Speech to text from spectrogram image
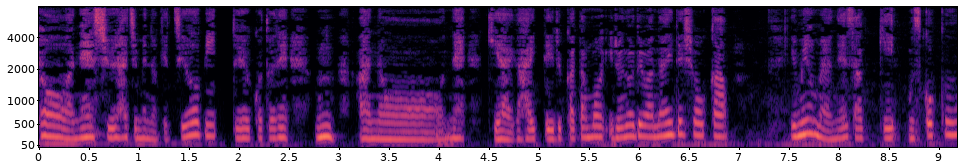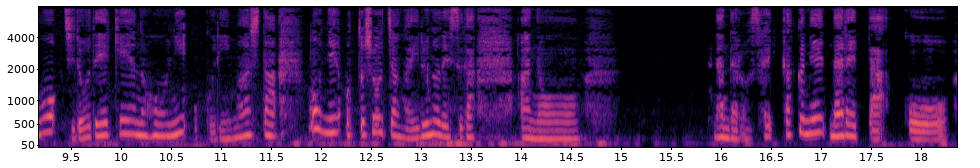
今日はね、週始めの月曜日ということで、うん、あのー、ね、気合が入っている方もいるのではないでしょうか。弓嫁はね、さっき息子くんを児童デイケアの方に送りました。もうね、夫翔ちゃんがいるのですが、あのーなんだろう、せっかくね、慣れた、こう、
